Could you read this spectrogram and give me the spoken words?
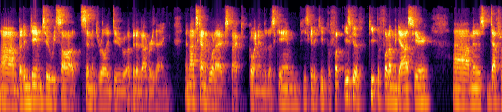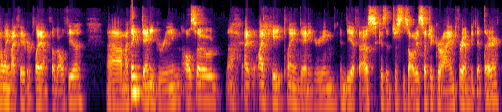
Um, but in game two, we saw Simmons really do a bit of everything, and that's kind of what I expect going into this game. He's going to keep the foot. He's going to keep the foot on the gas here, um, and it's definitely my favorite play on Philadelphia. Um, I think Danny Green also. Uh, I, I hate playing Danny Green in DFS because it just is always such a grind for him to get there.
